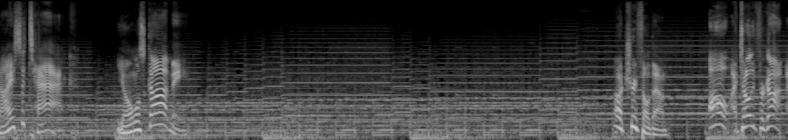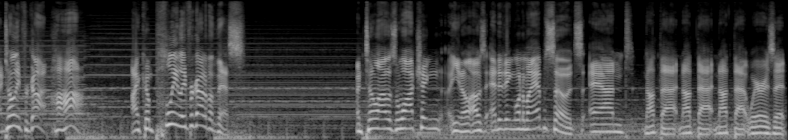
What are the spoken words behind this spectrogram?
Nice attack. You almost got me. Oh, a tree fell down. Oh, I totally forgot. I totally forgot. Haha. I completely forgot about this. Until I was watching, you know, I was editing one of my episodes and not that, not that, not that. Where is it?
